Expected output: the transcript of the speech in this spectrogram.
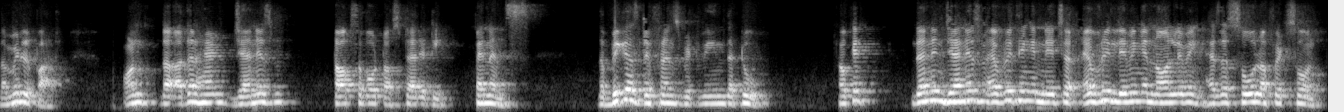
the middle path. On the other hand, Jainism talks about austerity, penance, the biggest difference between the two. Okay. Then in Jainism, everything in nature, every living and non-living has a soul of its own.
